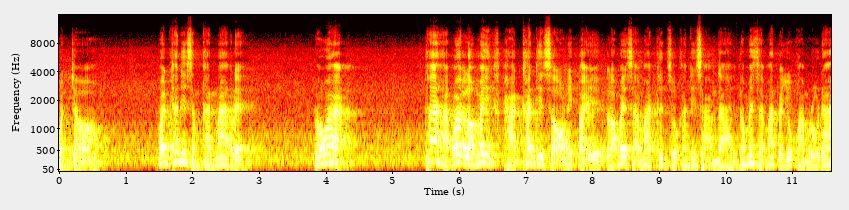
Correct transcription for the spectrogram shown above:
บนจอเป็นขั้นที่สำคัญมากเลย เพราะว่าถ้าหากว่าเราไม่ผ่านขั้นที่สองนี้ไป เราไม่สามารถขึ้นสู่ขั้นที่สามได้ เราไม่สามารถประยุกต์ความรู้ได้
